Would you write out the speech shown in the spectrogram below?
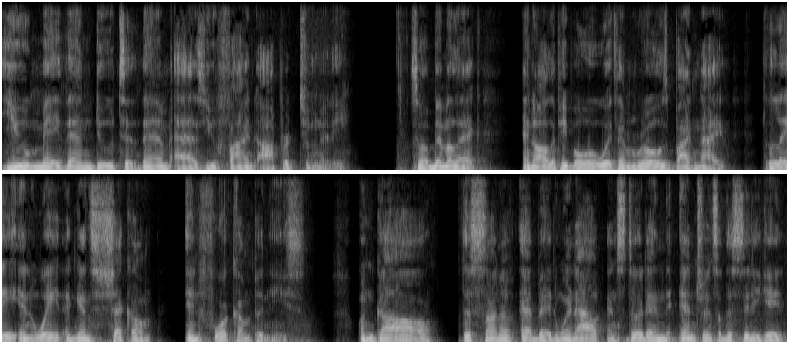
you may then do to them as you find opportunity. So Abimelech and all the people who were with him rose by night, lay in wait against Shechem in four companies. When Gaal, the son of Ebed, went out and stood in the entrance of the city gate,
